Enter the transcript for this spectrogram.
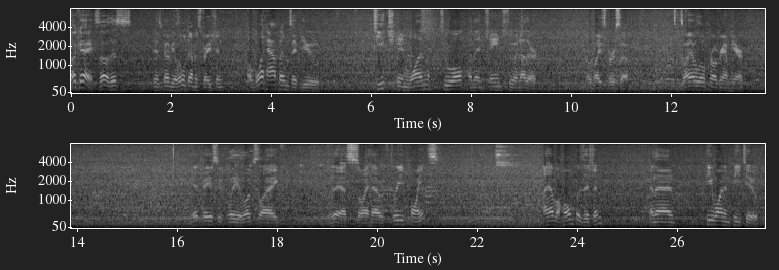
Okay, so this is going to be a little demonstration of what happens if you teach in one tool and then change to another, or vice versa. So I have a little program here. It basically looks like this. So I have three points. I have a home position, and then P1 and P2.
